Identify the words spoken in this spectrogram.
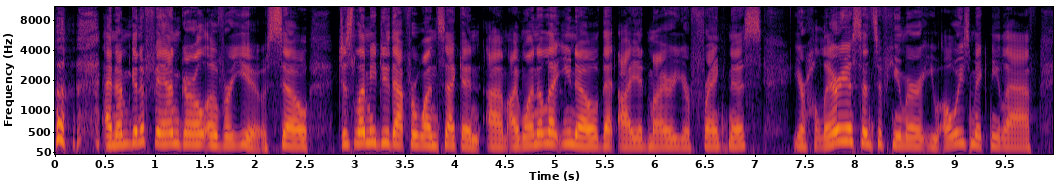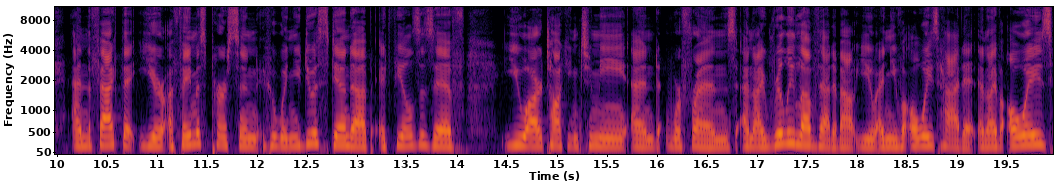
and I'm going to fangirl over you. So just let me do that for one second. Um, I want to let you know that I admire your frankness, your hilarious sense of humor. You always make me laugh, and the fact that you're a famous person who, when you do a stand up, it feels as if you are talking to me and we're friends. And I really love that about you. And you've always had it. And I've always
